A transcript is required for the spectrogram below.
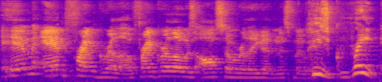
Him and Frank Grillo. Frank Grillo was also really good in this movie. He's great.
